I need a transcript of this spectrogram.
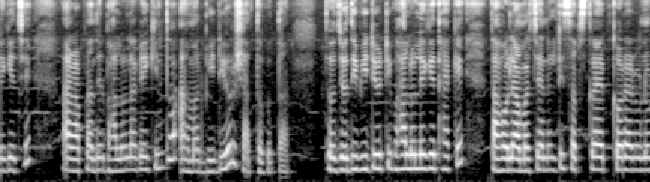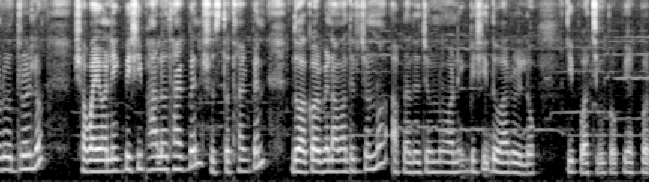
লেগেছে, আর আপনাদের ভালো লাগাই কিন্তু আমার ভিডিওর সার্থকতা। তো যদি ভিডিওটি ভালো লেগে থাকে, তাহলে আমার চ্যানেলটি সাবস্ক্রাইব করার অনুরোধ রইল। সবাই অনেক বেশি ভালো থাকবেন, সুস্থ থাকবেন, দোয়া করবেন আমাদের জন্য, আপনাদের জন্য অনেক বেশি দোয়া রইল। কিপ ওয়াচিং পপি আকবর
